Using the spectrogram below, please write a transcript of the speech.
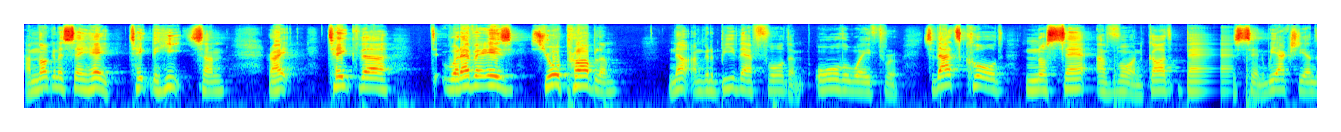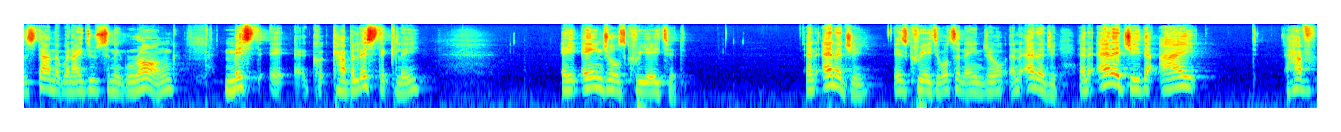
I'm not going to say, hey, take the heat, son, right? Take the, whatever it is, it's your problem. No, I'm going to be there for them all the way through. So that's called noseh avon. God bears sin. We actually understand that when I do something wrong, missed, uh, kabbalistically, a angel is created. An energy is created. What's an angel? An energy. An energy that I have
